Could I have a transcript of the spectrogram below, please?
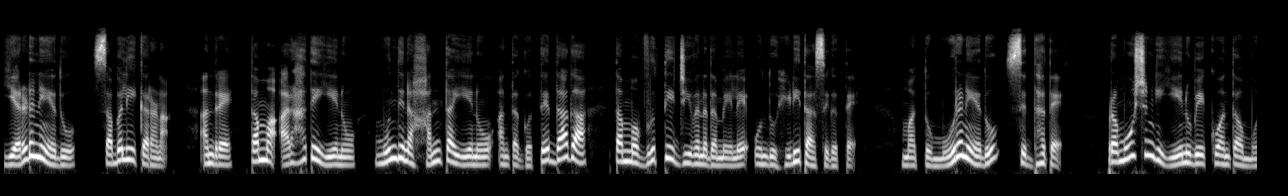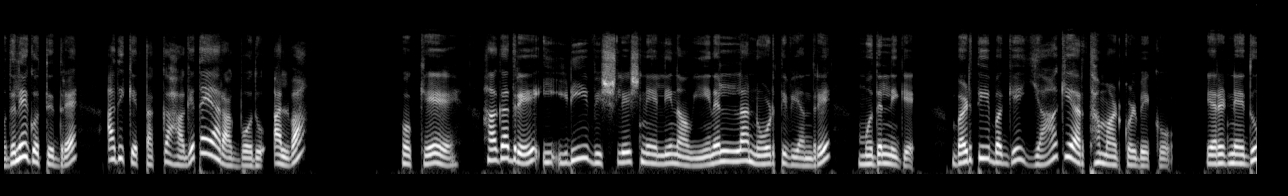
ಎರಡನೆಯದು ಸಬಲೀಕರಣ. ಅಂದ್ರೆ ತಮ್ಮ ಅರ್ಹತೆ ಏನು, ಮುಂದಿನ ಹಂತ ಏನು ಅಂತ ಗೊತ್ತಿದ್ದಾಗ ತಮ್ಮ ವೃತ್ತಿ ಜೀವನದ ಮೇಲೆ ಒಂದು ಹಿಡಿತ ಸಿಗುತ್ತೆ. ಮತ್ತು ಮೂರನೆಯದು ಸಿದ್ಧತೆ. ಪ್ರಮೋಷನ್ಗೆ ಏನು ಬೇಕು ಅಂತ ಮೊದಲೇ ಗೊತ್ತಿದ್ರೆ ಅದಕ್ಕೆ ತಕ್ಕ ಹಾಗೆ ತಯಾರಾಗ್ಬೋದು, ಅಲ್ವಾ? ಓಕೆ, ಹಾಗಾದ್ರೆ ಈ ಇಡೀ ವಿಶ್ಲೇಷಣೆಯಲ್ಲಿ ನಾವು ಏನೆಲ್ಲ ನೋಡ್ತೀವಿ ಅಂದ್ರೆ ಮೊದಲನಿಗೆ ಬಡ್ತಿ ಬಗ್ಗೆ ಯಾಕೆ ಅರ್ಥ ಮಾಡ್ಕೊಳ್ಬೇಕು? ಎರಡನೇದು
